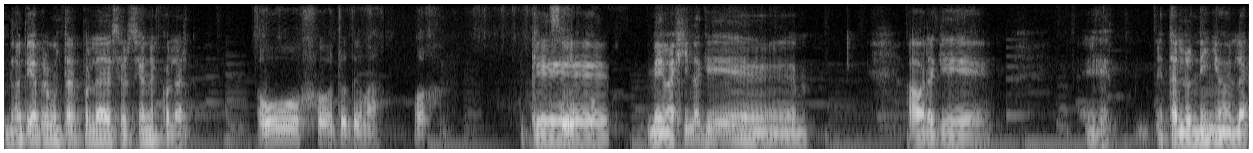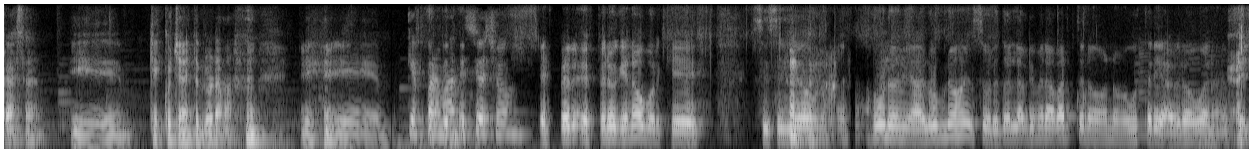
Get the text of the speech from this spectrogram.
no te iba a preguntar por la deserción escolar. Uf, otro tema. Uf. Que me imagino que ahora que eh, están los niños en la casa, eh, que escuchan este programa, eh, Que es para más 18. Espero, espero que no, porque si se lleva a uno, a uno de mis alumnos, sobre todo en la primera parte, no, no me gustaría, pero bueno, en fin.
